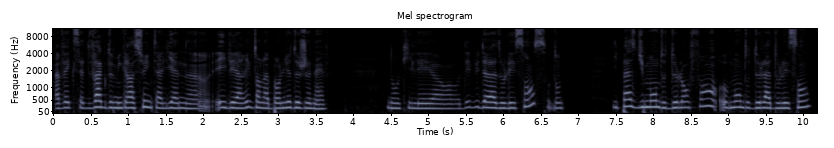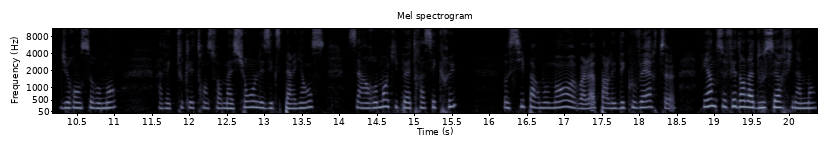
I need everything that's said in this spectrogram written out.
avec cette vague de migration italienne euh, et il arrive dans la banlieue de Genève. Donc il est euh, au début de l'adolescence. Donc il passe du monde de l'enfant au monde de l'adolescent durant ce roman, avec toutes les transformations, les expériences. C'est un roman qui peut être assez cru aussi par moments, euh, voilà, par les découvertes. Rien ne se fait dans la douceur finalement.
